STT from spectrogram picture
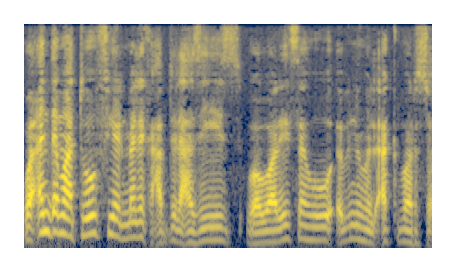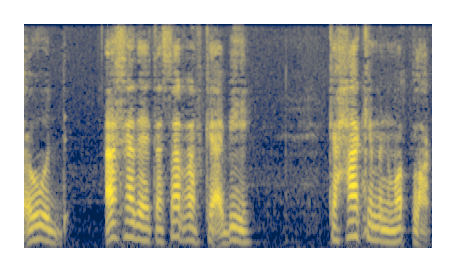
وعندما توفي الملك عبد العزيز وورثه ابنه الأكبر سعود أخذ يتصرف كأبيه كحاكم مطلق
